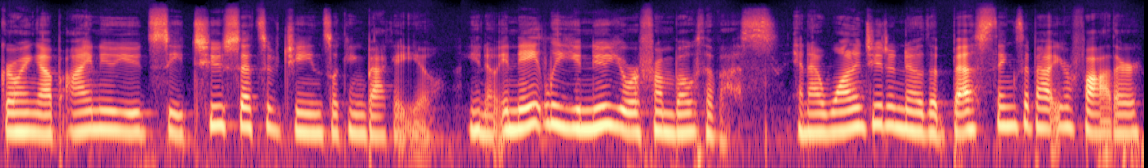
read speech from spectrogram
growing up, I knew you'd see two sets of genes looking back at you. You know, innately you knew you were from both of us. And I wanted you to know the best things about your father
